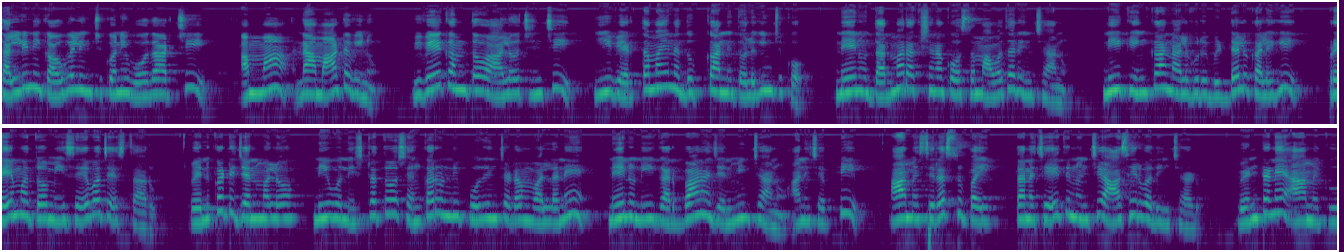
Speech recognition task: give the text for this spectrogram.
తల్లిని కౌగిలించుకొని ఓదార్చి అమ్మా నా మాట విను. వివేకంతో ఆలోచించి ఈ వ్యర్థమైన దుఃఖాన్ని తొలగించుకో. నేను ధర్మరక్షణ కోసం అవతరించాను. నీకింకా నలుగురు బిడ్డలు కలిగి ప్రేమతో మీ సేవ చేస్తారు. వెనుకటి జన్మలో నీవు నిష్ఠతో శంకరుణ్ణి పూజించడం వల్లనే నేను నీ గర్భాన జన్మించాను అని చెప్పి ఆమె శిరస్సుపై తన చేతి నుంచి ఆశీర్వదించాడు. వెంటనే ఆమెకు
